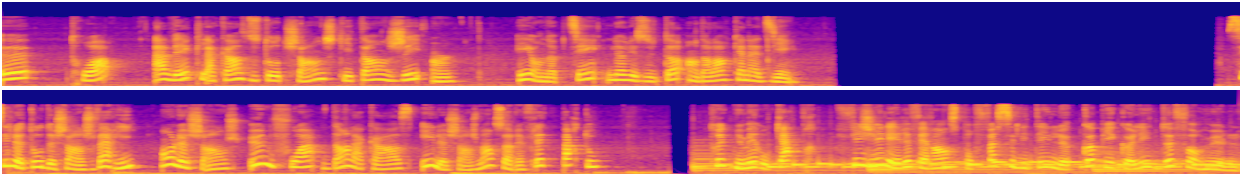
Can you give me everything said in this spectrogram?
E3 avec la case du taux de change qui est en G1 et on obtient le résultat en dollars canadiens. Si le taux de change varie, on le change une fois dans la case et le changement se reflète partout. Truc numéro 4. Figer les références pour faciliter le copier-coller de formules.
